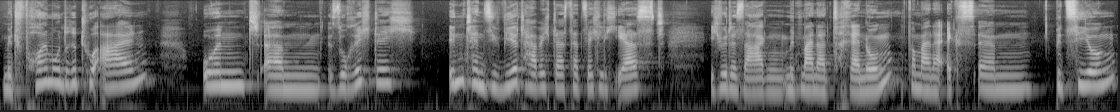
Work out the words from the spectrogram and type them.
mit Vollmondritualen und ähm, so richtig intensiviert habe ich das tatsächlich erst ich würde sagen, mit meiner Trennung von meiner Ex-Beziehung, ähm,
